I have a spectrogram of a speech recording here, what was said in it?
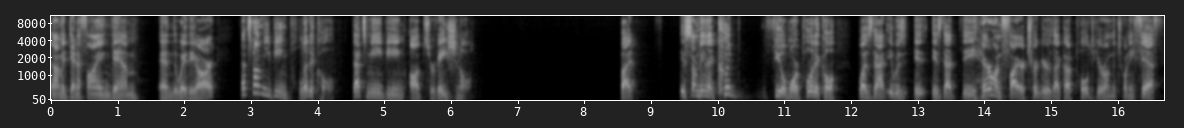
I'm identifying them and the way they are. That's not me being political. That's me being observational. But is something that could feel more political was that it was is that the hair on fire trigger that got pulled here on the 25th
